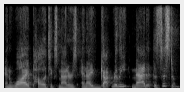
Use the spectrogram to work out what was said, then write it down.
and why politics matters, and I got really mad at the system.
